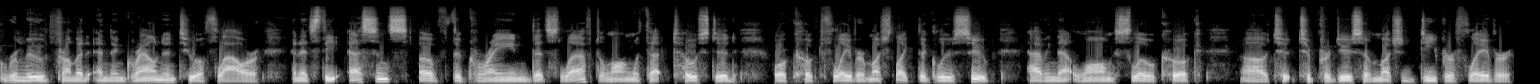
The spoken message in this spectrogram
removed from it and then ground into a flour. And it's the essence of the grain that's left along with that toasted or cooked flavor much like the glue soup having that long slow cook uh, to, to produce a much deeper flavor.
